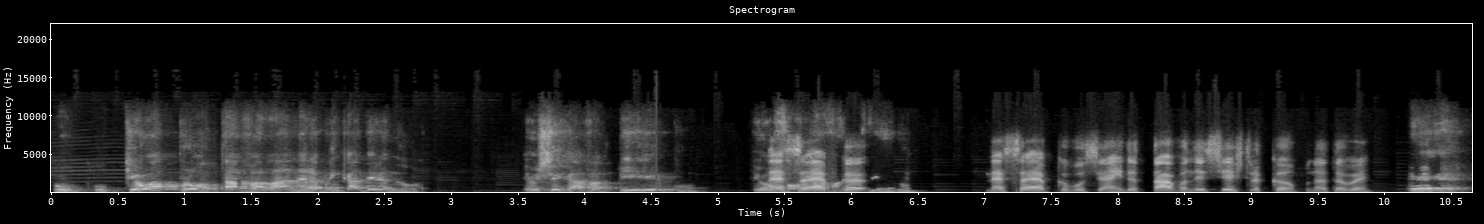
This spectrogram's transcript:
o, o que eu aprontava lá não era brincadeira, não. Eu chegava bebo, eu Nessa época, Nessa época você ainda estava nesse extracampo, né, também? É,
